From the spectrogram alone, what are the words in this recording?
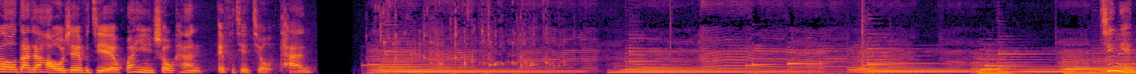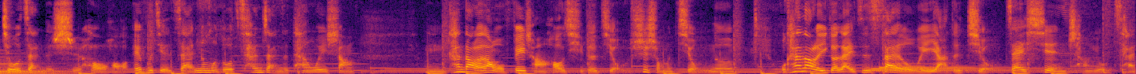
Hello，大家好，我是 F 姐，欢迎收看 F 姐酒谈。今年酒展的时候，哈，F 姐在那么多参展的摊位上，嗯，看到了让我非常好奇的酒是什么酒呢？我看到了一个来自塞尔维亚的酒在现场有参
